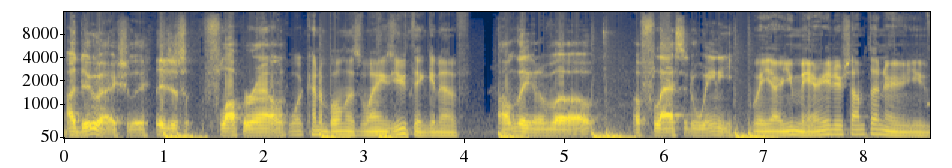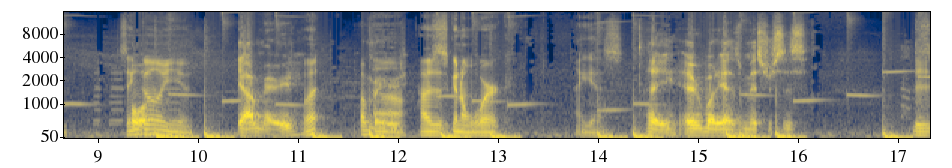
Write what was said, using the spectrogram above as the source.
I do, actually. They just flop around. What kind of boneless wangs you thinking of? I'm thinking of uh, a flaccid weenie. Wait, are you married or something? Or are you single? Oh. Or you? Yeah, I'm married. What? I'm married. Oh, how's this gonna work? I guess. Hey, everybody has mistresses. Does,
